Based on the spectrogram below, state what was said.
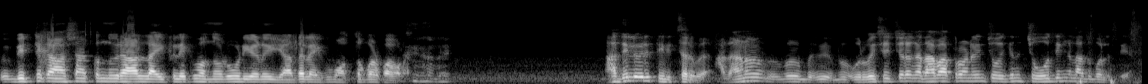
വിറ്റ് കാശാക്കുന്ന ഒരാൾ ലൈഫിലേക്ക് വന്നതോടുകൂടിയാണ് ഇയാളുടെ ലൈഫ് മൊത്തം കുഴപ്പമാണ്. അതിലൊരു തിരിച്ചറിവ്. അതാണ് ഉർവശിച്ചിയുടെ കഥാപാത്രമാണെങ്കിലും ചോദിക്കുന്ന ചോദ്യങ്ങൾ അതുപോലത്തെയാണ്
